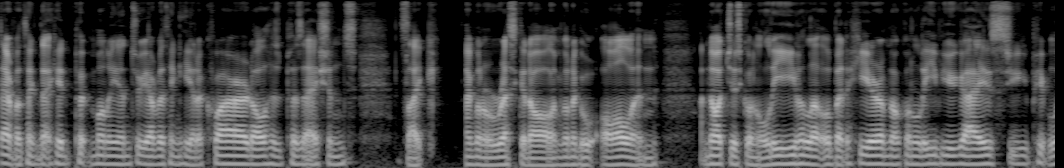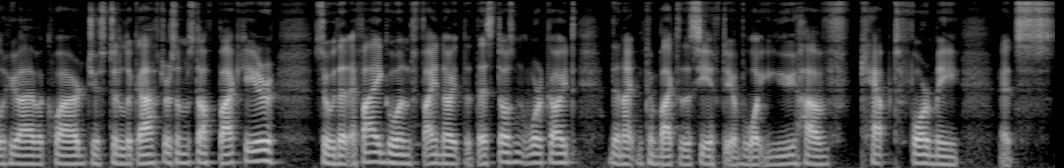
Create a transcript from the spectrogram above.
Everything that he'd put money into, everything he had acquired, all his possessions. It's like I'm to risk it all. I'm to go all in I'm not just going to leave a little bit here. I'm not going to leave you guys, you people who I've acquired, just to look after some stuff back here. So that if I go and find out that this doesn't work out, then I can come back to the safety of what you have kept for me. It's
